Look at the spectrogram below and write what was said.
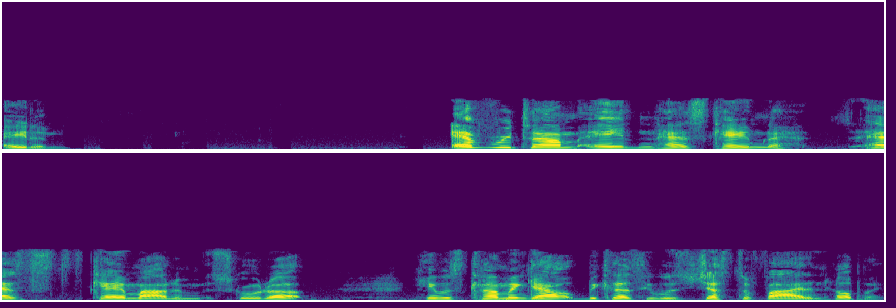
Aiden. Every time Aiden has came to has came out and screwed up, he was coming out because he was justified in helping.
